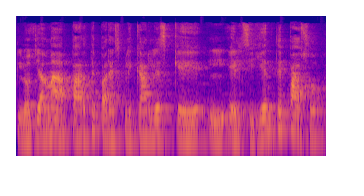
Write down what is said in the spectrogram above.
los llama aparte para explicarles que el siguiente paso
